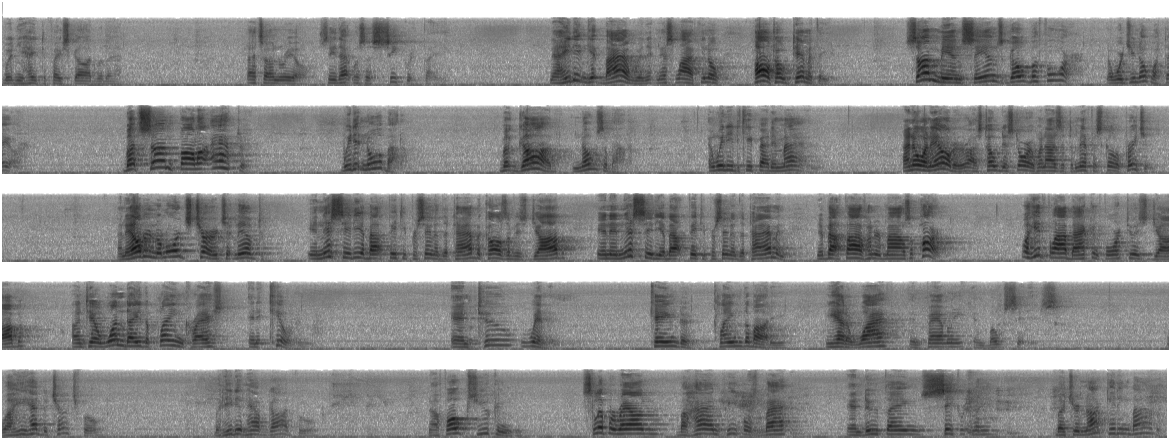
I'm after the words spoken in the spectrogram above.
wouldn't you hate to face God with that? That's unreal. See, that was a secret thing. Now, he didn't get by with it in this life. You know, Paul told Timothy, some men's sins go before. In other words, you know what they are. But some follow after. We didn't know about them. But God knows about them. And we need to keep that in mind. I know an elder, I was told this story when I was at the Memphis School of Preaching. An elder in the Lord's church that lived in this city about 50% of the time because of his job, and in this city about 50% of the time, and about 500 miles apart. Well, he'd fly back and forth to his job until one day the plane crashed and it killed him. And two women came to claim the body. He had a wife and family in both cities. Well, he had the church fooled, but he didn't have God fooled. Now, folks, you can slip around behind people's back and do things secretly, but you're not getting by with it.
